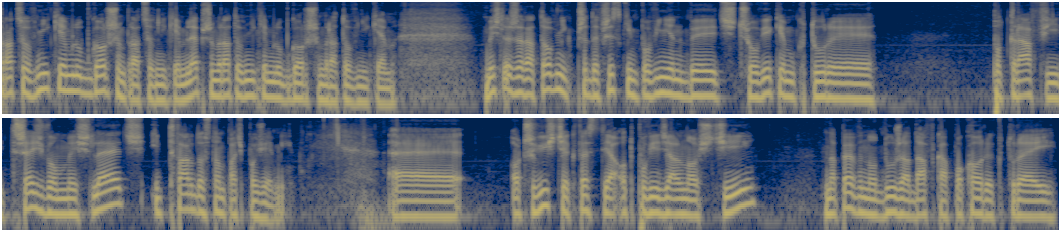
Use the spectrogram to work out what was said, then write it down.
pracownikiem lub gorszym pracownikiem, lepszym ratownikiem lub gorszym ratownikiem. Myślę, że ratownik przede wszystkim powinien być człowiekiem, który potrafi trzeźwo myśleć i twardo stąpać po ziemi. E, oczywiście kwestia odpowiedzialności, na pewno duża dawka pokory, której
